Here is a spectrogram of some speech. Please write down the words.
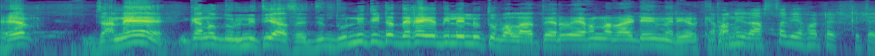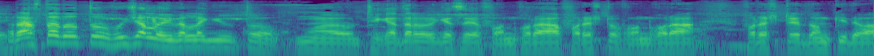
হে জানে এখানে দুর্নীতি আছে। যে দুর্নীতিটা দেখাই দিলে তো বালা তার এখন আর আইটিআই মেরি আর মানে রাস্তা ব্যাপারটা রাস্তা তো তো পয়সা লইবার লাগি তো উম, ঠিকাদারের কাছে ফোন করা ফরেস্টও ফোন করা ফরেস্টে ধমকি দেওয়া।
